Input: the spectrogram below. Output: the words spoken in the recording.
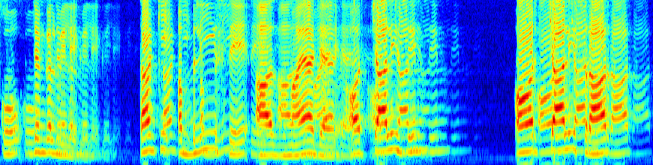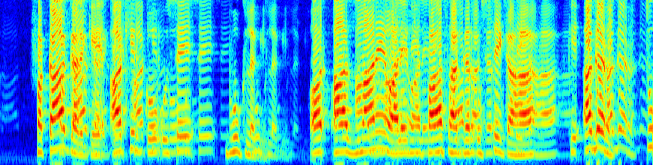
کو جنگل میں لے گئی تاکہ ابلیس سے آزمایا جائے اور چالیس دن اور چالیس رات فقا کر کے آخر کو اسے بھوک لگی۔ اور آزمانے والے نے پاس آ کر اس سے کہا کہ اگر تو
